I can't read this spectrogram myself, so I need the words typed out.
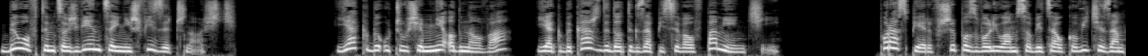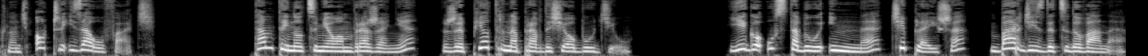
Było w tym coś więcej niż fizyczność. Jakby uczył się mnie od nowa, jakby każdy dotyk zapisywał w pamięci. Po raz pierwszy pozwoliłam sobie całkowicie zamknąć oczy i zaufać. Tamtej nocy miałam wrażenie, że Piotr naprawdę się obudził. Jego usta były inne, cieplejsze, bardziej zdecydowane.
